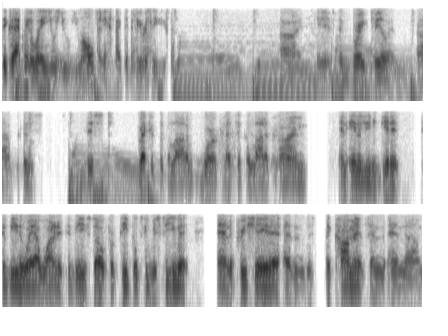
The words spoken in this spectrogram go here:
exactly the way you you you hope and expect it to be received? Uh, it's a great feeling uh, because this record took a lot of work and I took a lot of time and energy to get it to be the way I wanted it to be. So for people to receive it and appreciate it, and just the comments and and um,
